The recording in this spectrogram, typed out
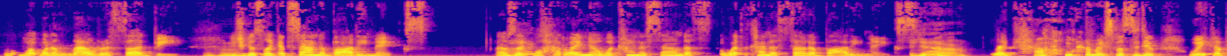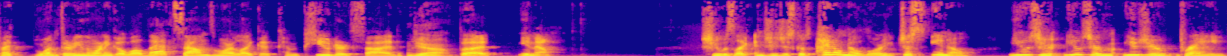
what would a louder thud be? And she goes, like a sound a body makes. I was like, well, how do I know what kind of sound a th- what kind of thud a body makes? Yeah. like how what am i supposed to do wake up at 1.30 in the morning and go well that sounds more like a computer thud Yeah. but you know she was like and she just goes i don't know lauri just you know use your use your use your brain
